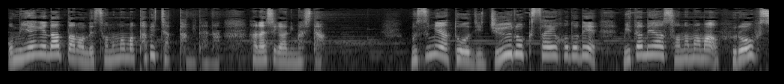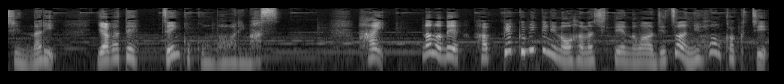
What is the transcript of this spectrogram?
お土産だったので、そのまま食べちゃったみたいな話がありました。娘は当時16歳ほどで、見た目はそのまま不老不死になり、やがて全国を回ります。はい。なので、800ビクニのお話っていうのは、実は日本各地、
